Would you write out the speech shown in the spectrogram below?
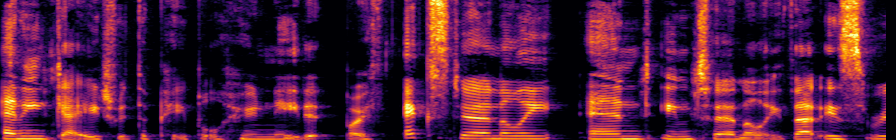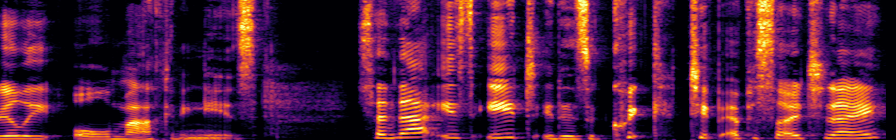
and engage with the people who need it, both externally and internally? That is really all marketing is. So that is it. It is a quick tip episode today.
